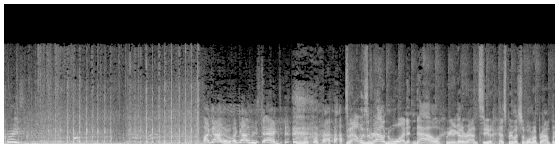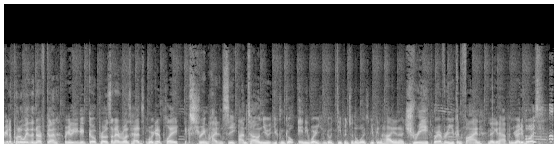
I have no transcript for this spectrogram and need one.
Freeze! I got him! I got him! He's tagged! so that was round one. Now, we're gonna go to round two. That's pretty much the warm-up round. We're gonna put away the Nerf gun. We're gonna get GoPros on everyone's heads. We're gonna play extreme hide and seek. I'm telling you, you can go anywhere. You can go deep into the woods. You can hide in a tree, wherever you can find. Make it happen. You ready, boys? Uh,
